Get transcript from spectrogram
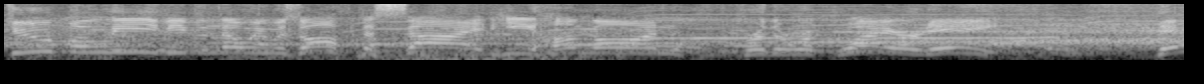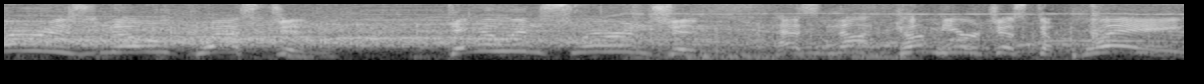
do believe, even though he was off the side, he hung on for the required eight. There is no question. Daylon Swearingen has not come here just to play.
